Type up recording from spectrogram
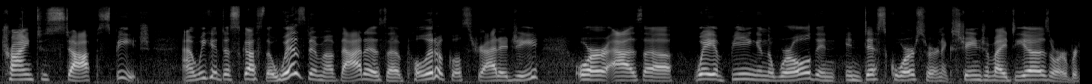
trying to stop speech. And we could discuss the wisdom of that as a political strategy or as a way of being in the world in, in discourse or an exchange of ideas or re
